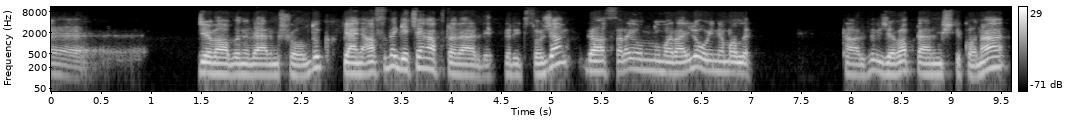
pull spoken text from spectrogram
e, cevabını vermiş olduk. Yani aslında geçen hafta verdi Fritz hocam. Galatasaray 10 numarayla oynamalı tarzı bir cevap vermiştik ona.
